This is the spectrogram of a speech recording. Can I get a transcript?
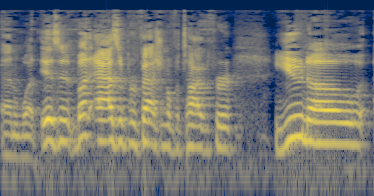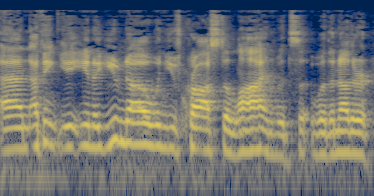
and what isn't. But as a professional photographer, you know, and I think you, you know you know when you've crossed a line with with another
